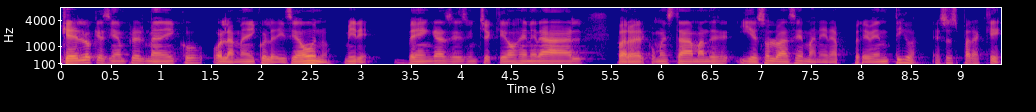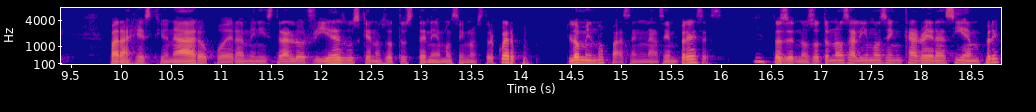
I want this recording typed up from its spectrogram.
¿Qué es lo que siempre el médico o la médico le dice a uno? Mire, venga, hace un chequeo general para ver cómo está, mande, y eso lo hace de manera preventiva. ¿Eso es para qué? Para gestionar o poder administrar los riesgos que nosotros tenemos en nuestro cuerpo. Lo mismo pasa en las empresas. Entonces, nosotros no salimos en carrera siempre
